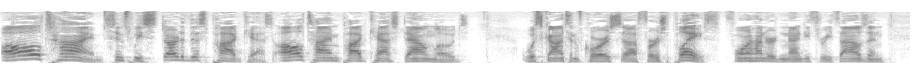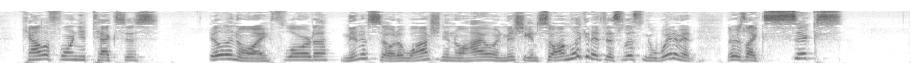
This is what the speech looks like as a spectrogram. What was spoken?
all time, since we started this podcast, all time podcast downloads, Wisconsin, of course, uh, first place, 493,000. California, Texas, Illinois, Florida, Minnesota, Washington, Ohio, and Michigan. So I'm looking at this list and go, wait a minute, there's like six,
